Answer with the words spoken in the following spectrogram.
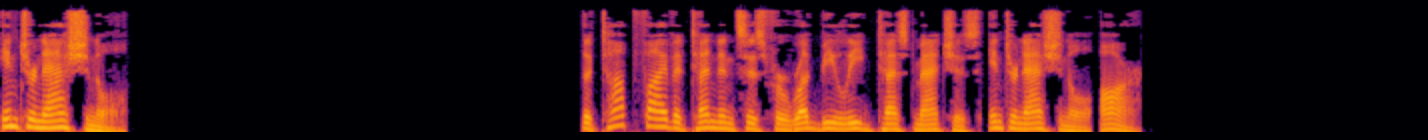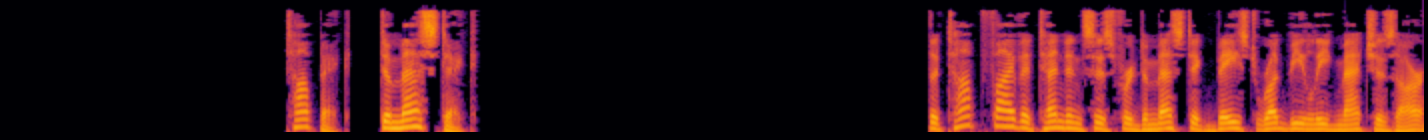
International. The top five attendances for Rugby League Test matches international are Domestic. The top five attendances for domestic-based rugby league matches are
